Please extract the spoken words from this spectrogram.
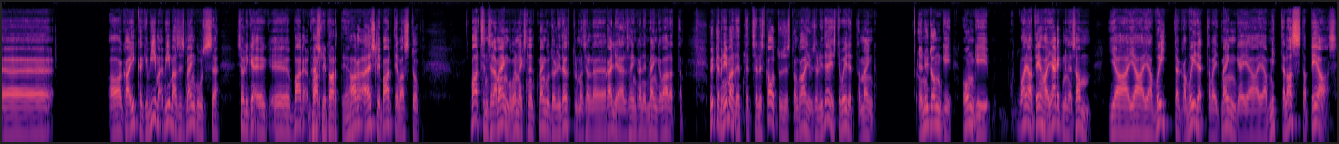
äh, aga ikkagi viima-, viimases mängus, see oli ke- äh, Bar-, Ashley Barti, jah. Ashley Barti vastu, vaatasin seda mängu, õnneks need mängud olid õhtul, ma seal ralli ajal sain ka neid mänge vaadata. ütleme niimoodi, et, et sellest kaotusest on kahju, see oli täiesti võidetav mäng. ja nüüd ongi, ongi vaja teha järgmine samm ja, ja, ja võita ka võidetavaid mänge ja, ja mitte lasta peas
